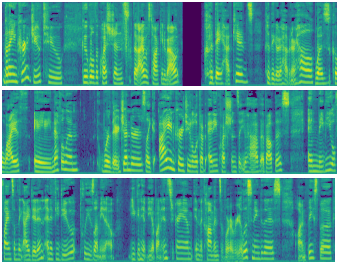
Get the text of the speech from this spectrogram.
But I encourage you to Google the questions that I was talking about. Could they have kids? Could they go to heaven or hell? Was Goliath a Nephilim? Were there genders? Like, I encourage you to look up any questions that you have about this, and maybe you'll find something I didn't. And if you do, please let me know. You can hit me up on Instagram, in the comments of wherever you're listening to this, on Facebook.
